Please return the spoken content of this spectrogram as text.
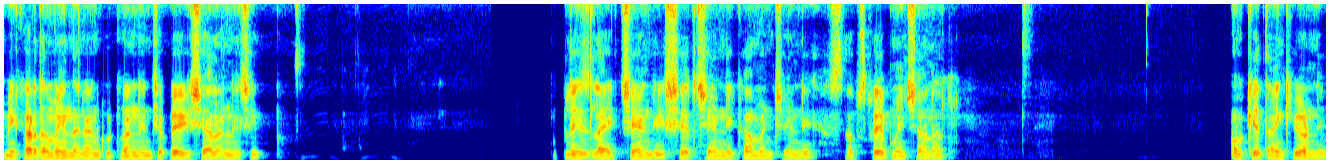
మీకు అర్థమైందని అనుకుంటున్నాను నేను చెప్పే విషయాలన్నీ ప్లీజ్ లైక్ చేయండి షేర్ చేయండి కామెంట్ చేయండి. Subscribe my channel. Okay thank you అండి.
